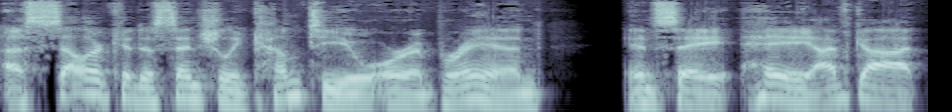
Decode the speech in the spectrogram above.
a seller could essentially come to you or a brand and say, Hey, I've got,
